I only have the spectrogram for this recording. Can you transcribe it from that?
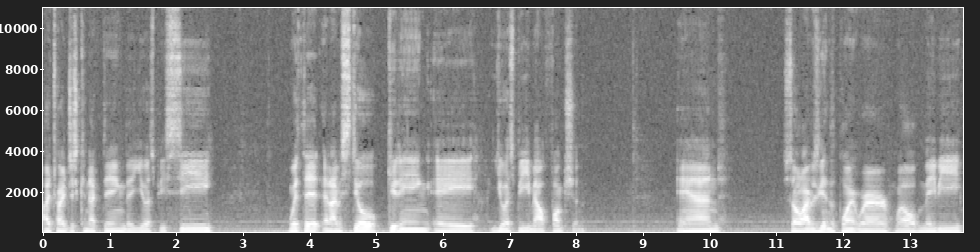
I tried just connecting the USB-C with it and I was still getting a USB malfunction. And so I was getting to the point where, well, maybe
